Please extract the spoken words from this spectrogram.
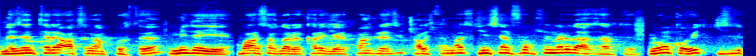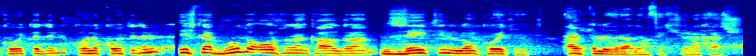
Mezentere atılan pıhtı mideyi, bağırsakları, karaciğeri, pankreası çalıştırmaz. Cinsel fonksiyonları da azaltıyor. Long covid, gizli covid dediğimiz, kronik covid dediğimiz. İşte bunu da ortadan kaldıran zeytin long covid her türlü viral enfeksiyona karşı.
